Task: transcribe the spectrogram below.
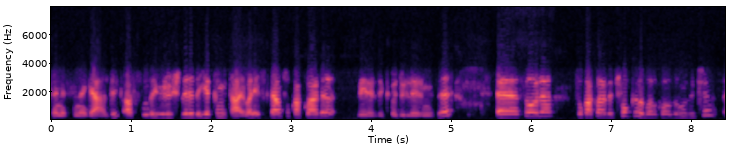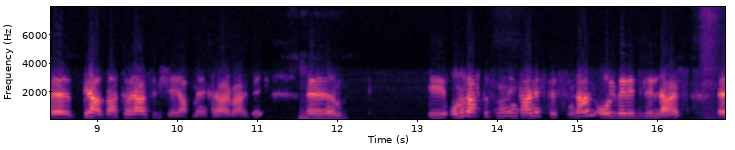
senesine geldik. Aslında yürüyüşlere de yakın bir tarih var. Eskiden sokaklarda verirdik ödüllerimizi. E, sonra sokaklarda çok kalabalık olduğumuz için e, biraz daha törensi bir şey yapmaya karar verdik. Hı e, e, Onur Haftası'nın internet sitesinden oy verebilirler. E,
